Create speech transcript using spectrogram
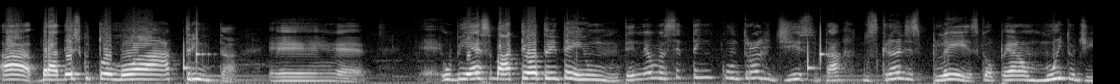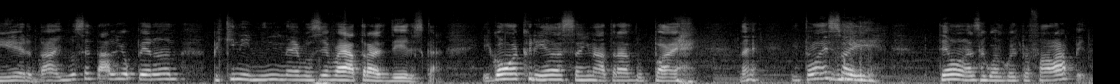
a Bradesco tomou a 30, é, é, o BS bateu a 31, entendeu? Você tem controle disso, tá? Dos grandes players que operam muito dinheiro, tá? E você tá ali operando pequenininho, né? Você vai atrás deles, cara. Igual uma criança indo atrás do pai, né? Então é isso aí. Tem mais alguma coisa para falar, Pedro?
